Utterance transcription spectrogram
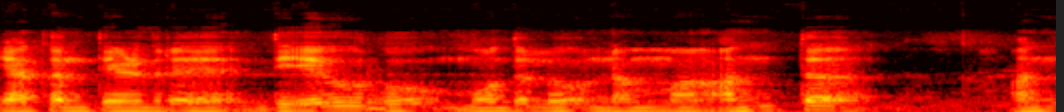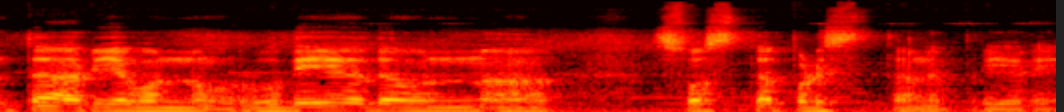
ಯಾಕಂತ ಹೇಳಿದ್ರೆ ದೇವರು ಮೊದಲು ನಮ್ಮ ಅಂತ, ಅಂತರ್ಯವನ್ನು ಹೃದಯದವನ್ನು ಸ್ವಸ್ಥಪಡಿಸ್ತಾನೆ ಪ್ರಿಯರೇ.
